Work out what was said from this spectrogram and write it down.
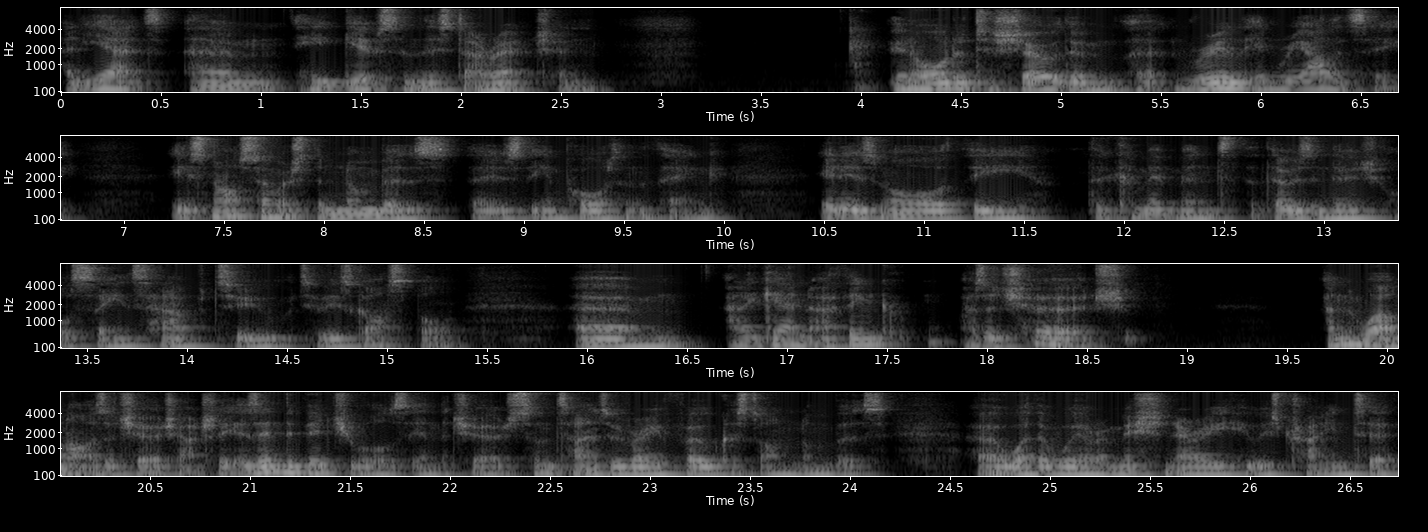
and yet um, He gives them this direction in order to show them that really, in reality, it's not so much the numbers that is the important thing. It is more the the commitment that those individual saints have to to his gospel. Um, and again, I think as a church, and well, not as a church actually, as individuals in the church, sometimes we're very focused on numbers. Uh, whether we're a missionary who is trying to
